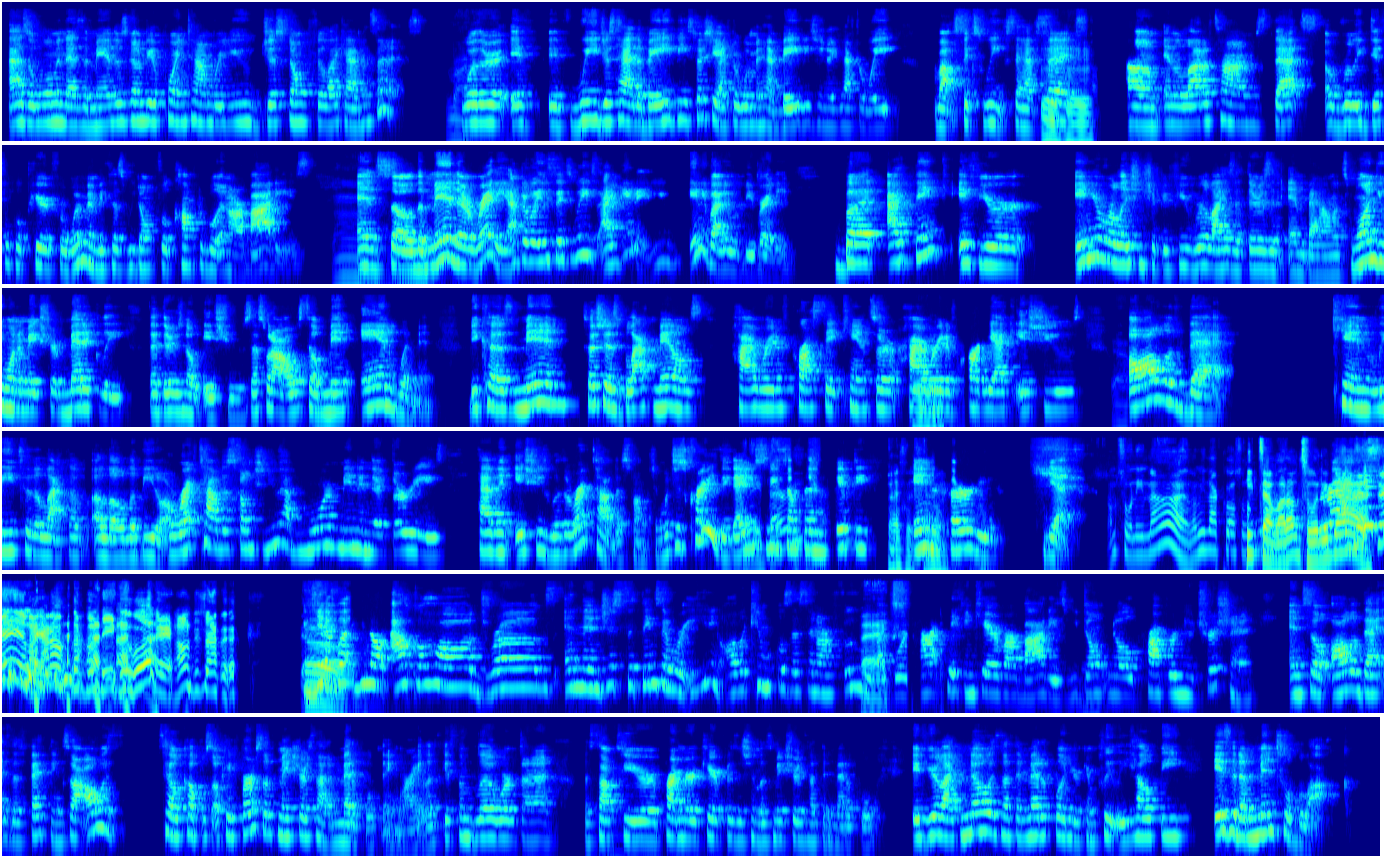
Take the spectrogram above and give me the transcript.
as a woman, as a man, there's going to be a point in time where you just don't feel like having sex. Right. Whether if if we just had a baby, especially after women have babies, you know, you have to wait about six weeks to have sex. Mhm. Um, and a lot of times that's a really difficult period for women because we don't feel comfortable in our bodies. Mm. And so the men, they're ready. After waiting six weeks, I get it. You anybody would be ready. But I think if you're in your relationship, if you realize that there's an imbalance, one, you want to make sure medically that there's no issues. That's what I always tell men and women. Because men, such as black males, high rate of prostate cancer, high rate of cardiac issues, Yeah. all of that can lead to the lack of a low libido. Erectile dysfunction, you have more men in their 30s having issues with erectile dysfunction, which is crazy. That used to their be something 50 That's in the 30s. Yes. I'm 29. Let me knock on some. He talking wood. about I'm 29. I'm just saying, like I don't. I mean, what? I'm just trying to. Yeah, Uh, but you know, alcohol, drugs, and then just the things that we're eating, all the chemicals that's in our food. Facts. Like we're not taking care of our bodies. We don't know proper nutrition. And so all of that is affecting. So I always tell couples, okay, first let's make sure it's not a medical thing, right? Let's get some blood work done. Let's talk to your primary care physician. Let's make sure it's nothing medical. If you're like, no, it's nothing medical and you're completely healthy, is it a mental block?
